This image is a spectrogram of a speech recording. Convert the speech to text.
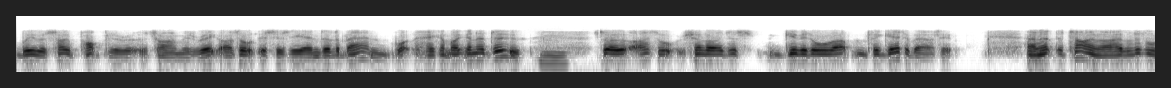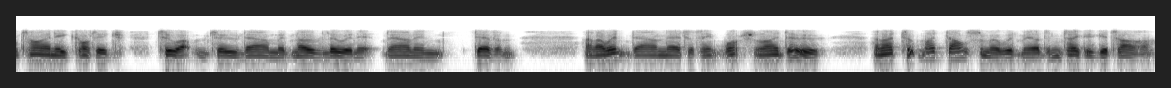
we were so popular at the time with Rick, I thought this is the end of the band. What the heck am I going to do? Mm. So I thought, shall I just give it all up and forget about it? And at the time, I had a little tiny cottage, two up and two down, with no loo in it, down in Devon. And I went down there to think, what shall I do? And I took my dulcimer with me. I didn't take a guitar.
